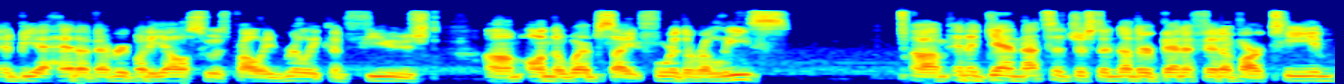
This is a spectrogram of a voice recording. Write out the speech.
and be ahead of everybody else who was probably really confused um, on the website for the release. and again, that's a, just another benefit of our team.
